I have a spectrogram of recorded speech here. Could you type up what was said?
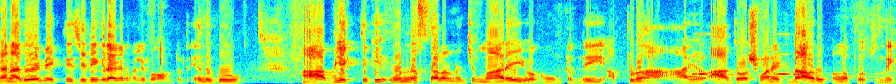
కానీ అదే వ్యక్తి సిటీకి రాగానే మళ్ళీ బాగుంటుంది. ఎందుకు? ఆ వ్యక్తికి ఉన్న స్థలం నుంచి మారే యోగం ఉంటుంది. అప్పుడు ఆ- ఆ దోషం అనేటువంటి ఆ రూపంలో పోతుంది.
